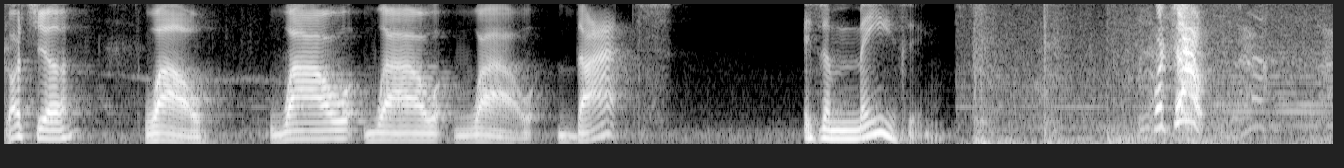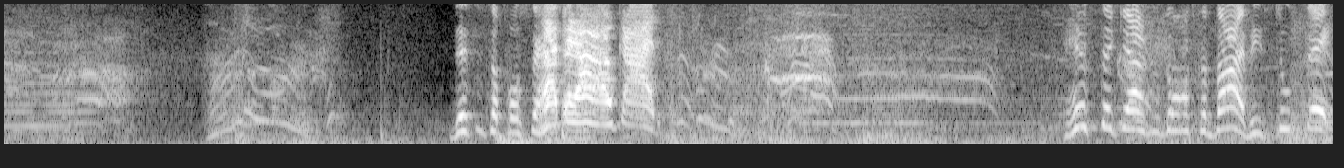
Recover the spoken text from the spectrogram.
Gotcha. Wow. Wow, wow, wow. That is amazing. Watch out! This is supposed to happen. Oh God! His thick ass is gonna survive. He's too thick.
